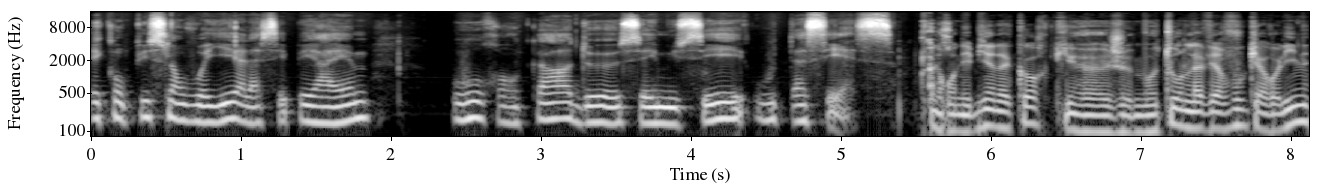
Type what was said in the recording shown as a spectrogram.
et qu'on puisse l'envoyer à la CPAM pour en cas de CMUC ou d'ACS. Alors on est bien d'accord que euh, je me tourne là vers vous Caroline,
